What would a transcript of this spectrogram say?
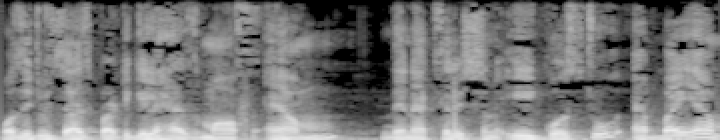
positive charge particle has mass m, then acceleration e equals to f by m,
